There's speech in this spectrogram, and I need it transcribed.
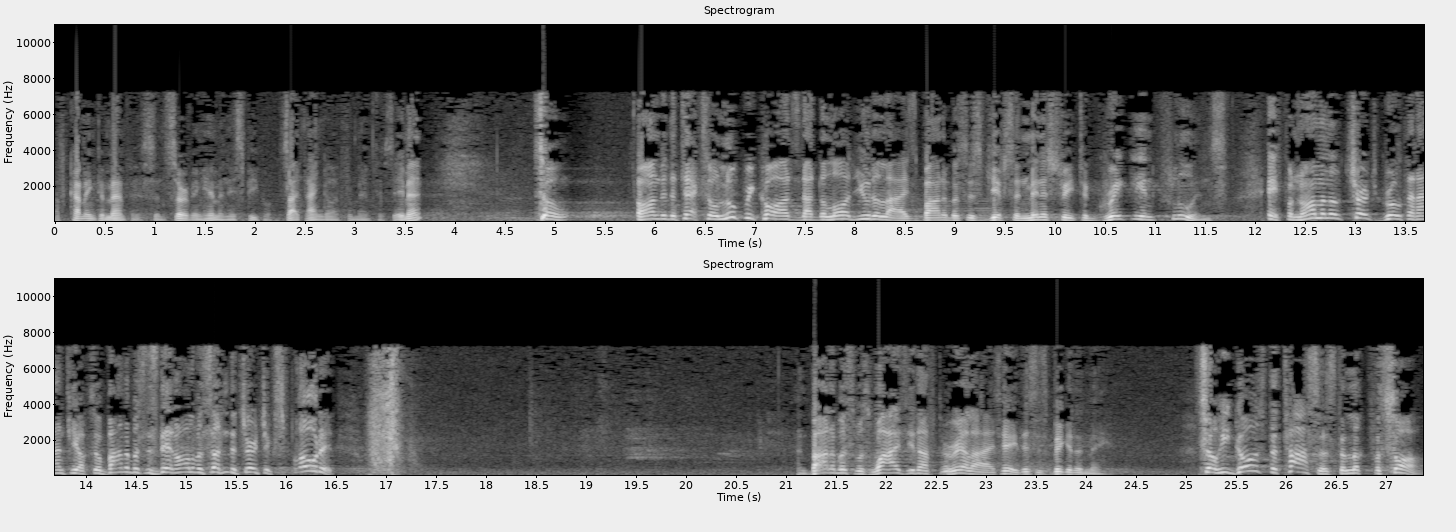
of coming to Memphis and serving Him and His people. So I thank God for Memphis. Amen? So, on to the text. So Luke records that the Lord utilized Barnabas' gifts and ministry to greatly influence a phenomenal church growth at Antioch. So Barnabas is there and all of a sudden the church exploded. And Barnabas was wise enough to realize, hey, this is bigger than me. So he goes to Tarsus to look for Saul.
